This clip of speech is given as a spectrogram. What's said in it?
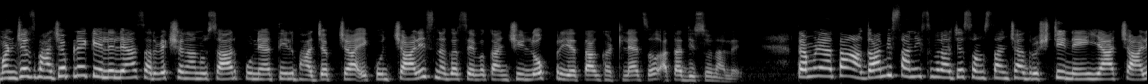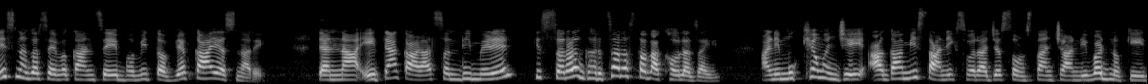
म्हणजेच भाजपने केलेल्या सर्वेक्षणानुसार पुण्यातील भाजपच्या एकूण चाळीस नगरसेवकांची लोकप्रियता घटल्याचं आता दिसून आलंय. त्यामुळे आता आगामी स्थानिक स्वराज्य संस्थांच्या दृष्टीने या चाळीस नगरसेवकांचे भवितव्य काय असणार आहे? त्यांना येत्या काळात संधी मिळेल की सरळ घरचा रस्ता दाखवला जाईल? आणि मुख्य म्हणजे आगामी स्थानिक स्वराज्य संस्थांच्या निवडणुकीत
